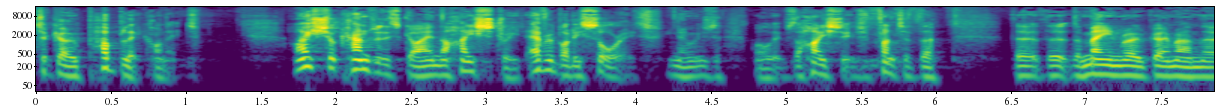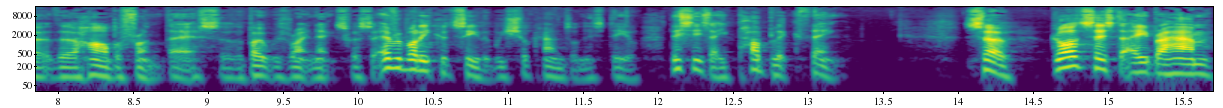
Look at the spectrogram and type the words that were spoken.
to go public on it. I shook hands with this guy in the high street. Everybody saw it. You know, it was, well, it was the high street, in front of the, the, the, the main road going around the, the harbour front there. So the boat was right next to us. So everybody could see that we shook hands on this deal. This is a public thing. So God says to Abraham,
